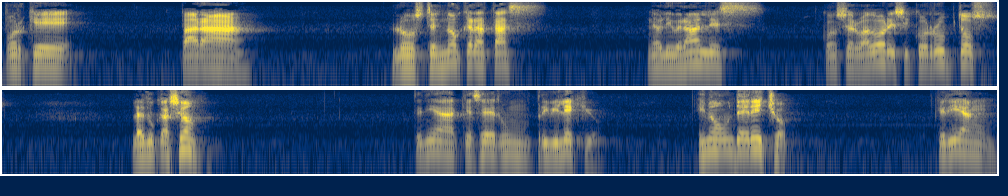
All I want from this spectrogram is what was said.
porque para los tecnócratas neoliberales, conservadores y corruptos, la educación tenía que ser un privilegio y no un derecho. Querían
